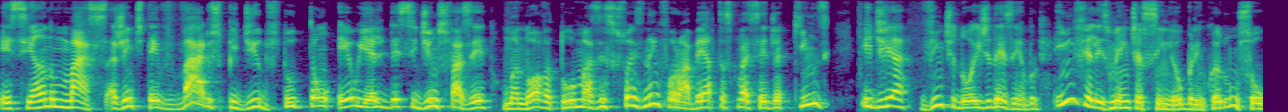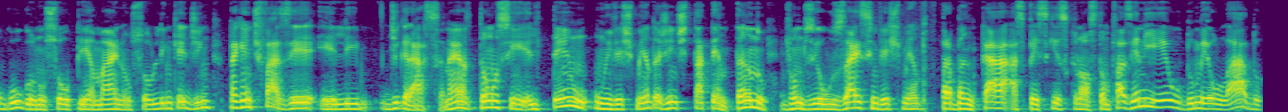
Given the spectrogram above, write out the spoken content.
esse ano, mas a gente teve vários pedidos, tudo, então eu e ele decidimos fazer uma nova turma. As inscrições nem foram abertas, que vai ser dia 15 e dia 22 de dezembro. Infelizmente, assim, eu brinco, eu não sou o Google, não sou o PMI, não sou o LinkedIn, para a gente fazer ele de graça, né? Então, assim, ele tem um, investimento, a gente está tentando, vamos dizer, usar esse investimento para bancar as pesquisas que nós estamos fazendo e eu, do meu lado,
